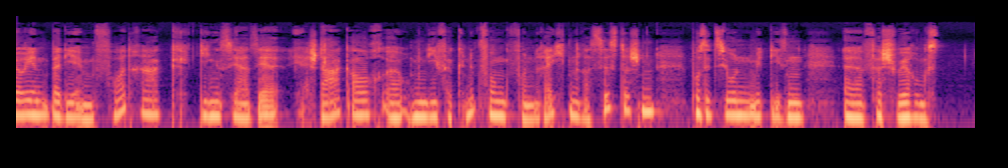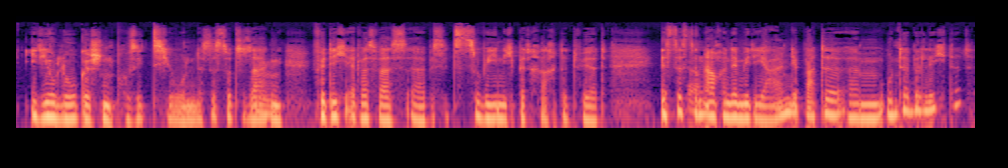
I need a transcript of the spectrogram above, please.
Florian, bei dir im Vortrag ging es ja sehr stark auch äh, um die Verknüpfung von rechten, rassistischen Positionen mit diesen äh, verschwörungsideologischen Positionen. Das ist sozusagen mhm. für dich etwas, was äh, bis jetzt zu wenig betrachtet wird. Ist es ja. denn auch in der medialen Debatte ähm, unterbelichtet?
